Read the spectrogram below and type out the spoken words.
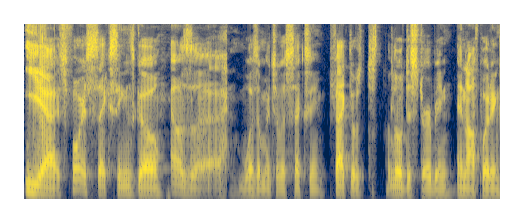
Yeah, as far as sex scenes go, that was uh wasn't much of a sex scene. In fact, it was just a little disturbing and off-putting.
